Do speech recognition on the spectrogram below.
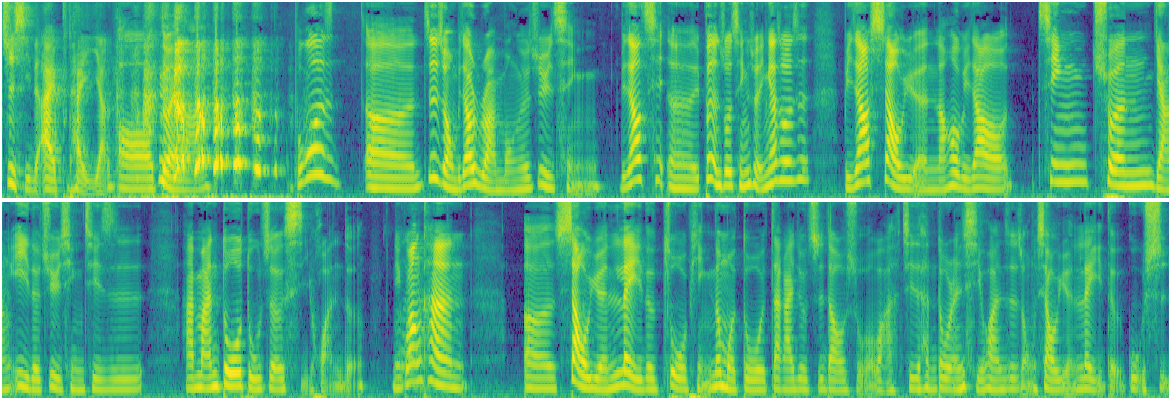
窒息的爱不太一样。哦，对啊。不过呃，这种比较软萌的剧情，比较清呃，不能说清水，应该说是比较校园，然后比较。青春洋溢的剧情其实还蛮多读者喜欢的。你光看呃校园类的作品那么多，大概就知道说哇，其实很多人喜欢这种校园类的故事。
